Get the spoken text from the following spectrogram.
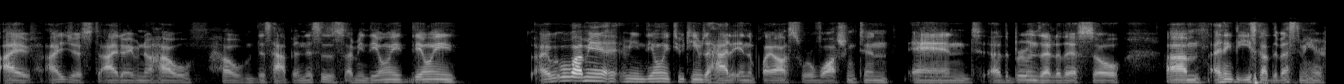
I, I just, I don't even know how how this happened. This is, I mean, the only the only I, well, I mean, I mean, the only two teams I had in the playoffs were Washington and uh, the Bruins out of this. So um, I think the East got the best of me here.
